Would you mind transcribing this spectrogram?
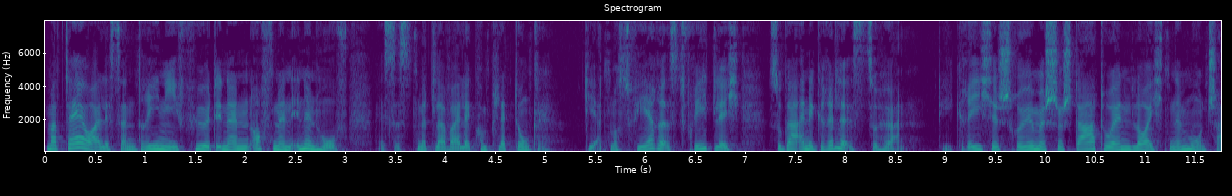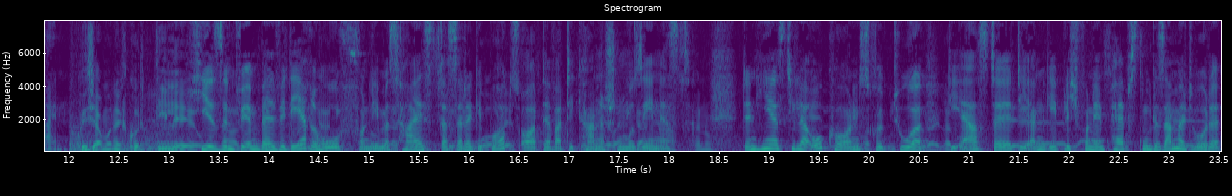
Matteo Alessandrini führt in einen offenen Innenhof. Es ist mittlerweile komplett dunkel. Die Atmosphäre ist friedlich, sogar eine Grille ist zu hören. Die griechisch-römischen Statuen leuchten im Mondschein. Hier sind wir im Belvedere-Hof, von dem es heißt, dass er der Geburtsort der Vatikanischen Museen ist. Denn hier ist die Laokoon-Skulptur, die erste, die angeblich von den Päpsten gesammelt wurde.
